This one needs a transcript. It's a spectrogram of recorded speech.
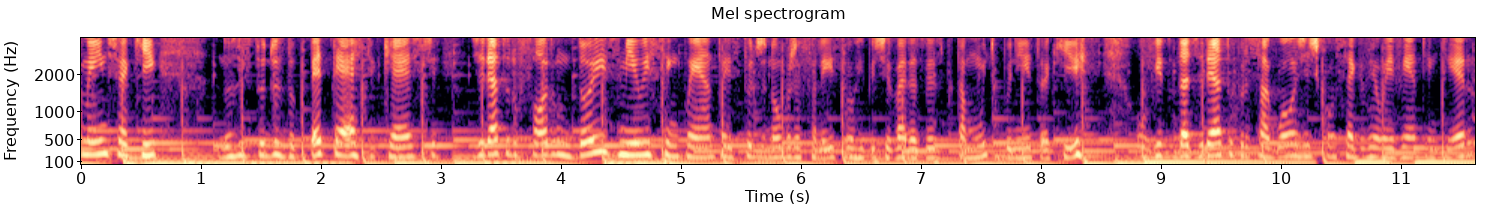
diretamente aqui nos estúdios do PTS Cast, direto do Fórum 2050. Estúdio novo, já falei isso, vou repetir várias vezes porque está muito bonito aqui. O vídeo dá direto para o saguão, a gente consegue ver o evento inteiro.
